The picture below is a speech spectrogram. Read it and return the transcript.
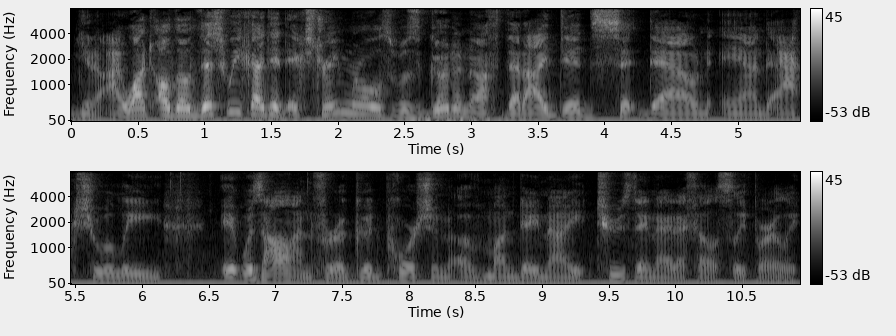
you know, I watch. Although this week I did. Extreme Rules was good enough that I did sit down and actually. It was on for a good portion of Monday night. Tuesday night, I fell asleep early.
